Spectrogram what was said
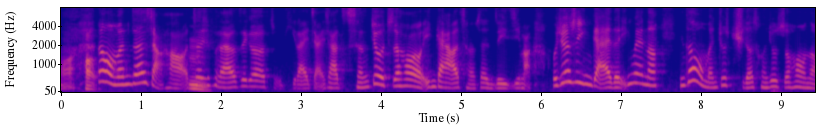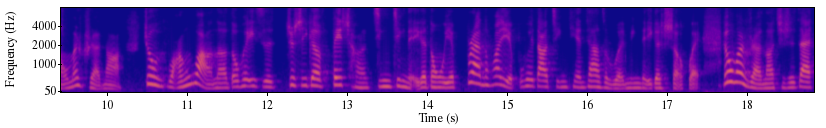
哦。好，那我们在讲哈，这回来这个主题来讲一下，成就之后应该要乘胜追击嘛？我觉得是应该的，因为呢，你知道，我们就取得成就之后呢，我们人呢，就往往呢都会一直就是一个非常精进的一个动物，也不然的话也不会到今天这样子文明的一个社会。因为我们人呢，其实在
